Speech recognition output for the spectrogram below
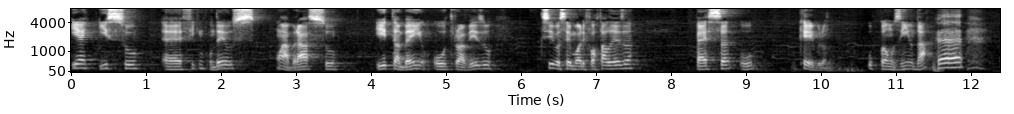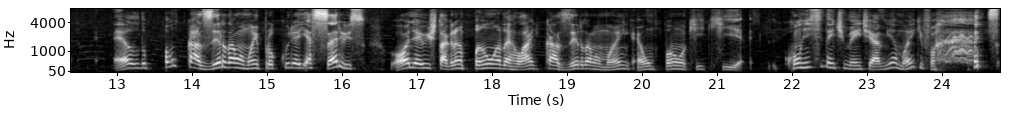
E é isso. É, fiquem com Deus. Um abraço. E também outro aviso. Se você mora em Fortaleza, peça o... O que, Bruno? O pãozinho da... É... É o do pão caseiro da mamãe. Procure aí, é sério isso. Olha aí o Instagram, pão underline caseiro da mamãe. É um pão aqui que, coincidentemente, é a minha mãe que faz.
